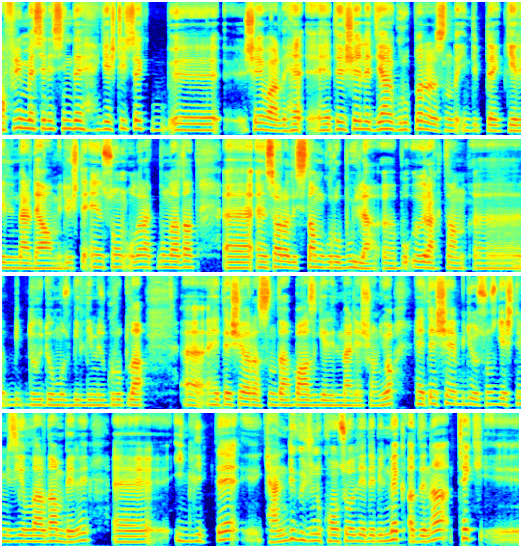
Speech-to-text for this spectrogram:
Afrin meselesinde geçtiysek, eee, şey vardı, HTŞ ile diğer gruplar arasında İdlib'de gerilimler devam ediyor. İşte en son olarak bunlardan, eee, Ensarul İslam grubuyla, eee, bu Irak'tan, bir duyduğumuz, bildiğimiz grupla, HTŞ arasında bazı gerilimler yaşanıyor. HTŞ biliyorsunuz geçtiğimiz yıllardan beri, İdlib'de, kendi gücünü konsolide edebilmek adına tek,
